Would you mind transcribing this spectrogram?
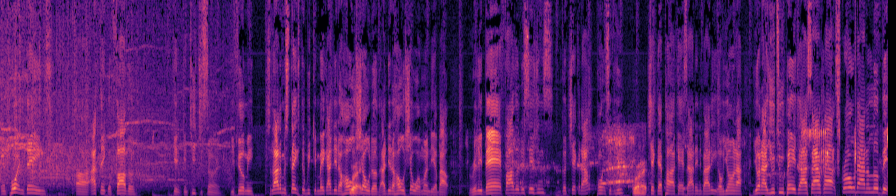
important things uh, I think a father can, can teach a son. You feel me? It's a lot of mistakes that we can make. I did a whole Right. show. The, I did a whole show on Monday about really bad father decisions. Go check it out. Points of view. Right. Check that podcast out. Anybody? Oh, you on our you on our YouTube page, our SoundCloud. Scroll down a little bit.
